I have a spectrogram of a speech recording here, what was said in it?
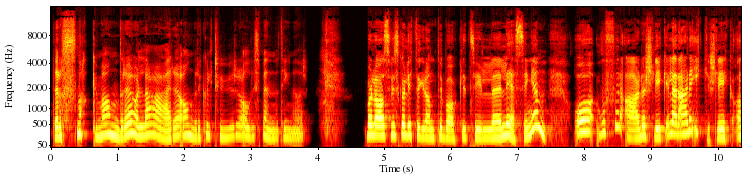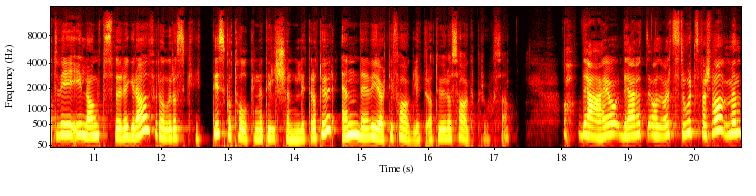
Det er å snakke med andre og lære andre kulturer og alle de spennende tingene der. Ballas, vi skal litt tilbake til eh, lesingen. Og hvorfor er det slik, eller er det ikke slik, at vi i langt større grad forholder oss kritisk og tolkende til skjønnlitteratur enn det vi gjør til faglitteratur og sagprosa? Det er jo det, er et, det var et stort spørsmål, men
